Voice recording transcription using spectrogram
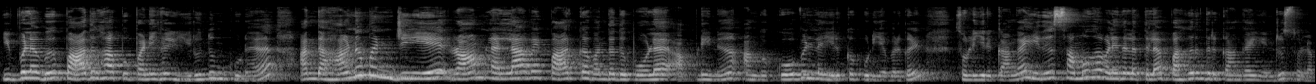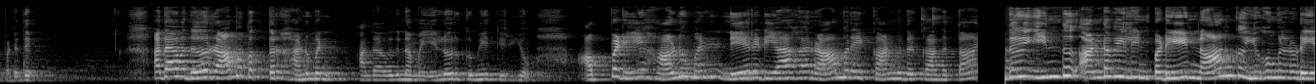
இவ்வளவு பாதுகாப்பு பணிகள் இருந்தும் கூட அந்த ஹனுமன்ஜியே ராம் லல்லாவை பார்க்க வந்தது போல அப்படின்னு அங்கு கோவிலில் இருக்கக்கூடிய இருக்கக்கூடியவர்கள் சொல்லியிருக்காங்க. இது சமூக வலைதளத்துல பகிர்ந்திருக்காங்க என்று சொல்லப்படுது. அதாவது ராமபக்தர் ஹனுமன் அதாவது நம்ம எல்லோருக்குமே தெரியும். அப்படி ஹனுமன் நேரடியாக ராமரை காண்பதற்காகத்தான் அண்டவியலின்படி நான்கு யுகங்களுடைய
